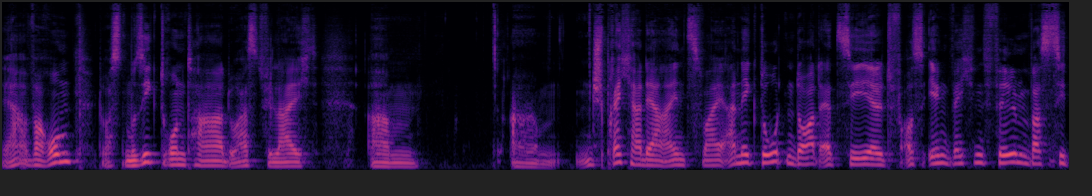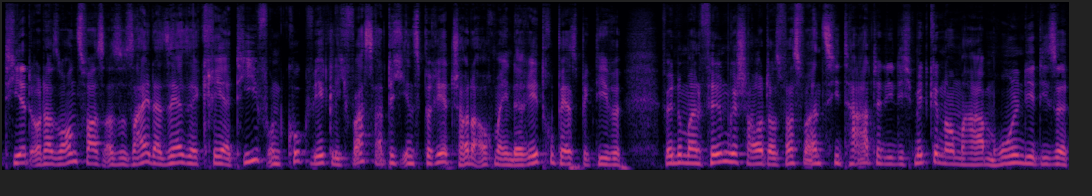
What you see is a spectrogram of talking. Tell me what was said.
Ja, warum? Du hast Musik drunter, du hast vielleicht ähm, ähm, ein Sprecher, der ein, zwei Anekdoten dort erzählt, aus irgendwelchen Filmen was zitiert oder sonst was. Also sei da sehr, sehr kreativ und guck wirklich, was hat dich inspiriert. Schau da auch mal in der Retro-Perspektive. Wenn du mal einen Film geschaut hast, was waren Zitate, die dich mitgenommen haben, holen dir diese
